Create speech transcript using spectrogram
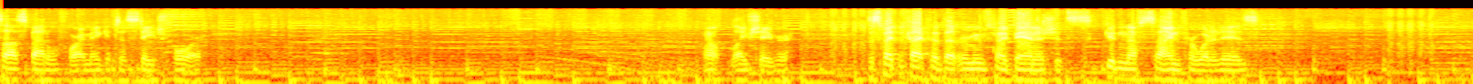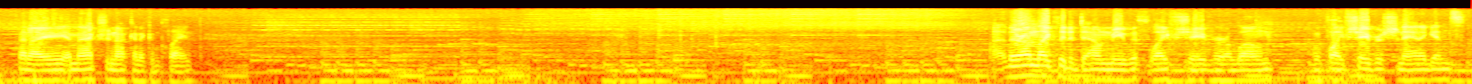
The battle before I make it to stage 4. Well, Life Shaver. Despite the fact that that removes my Vanish, it's good enough sign for what it is. That I am actually not going to complain. Uh, they're unlikely to down me with Life Shaver alone, with Life Shaver shenanigans.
